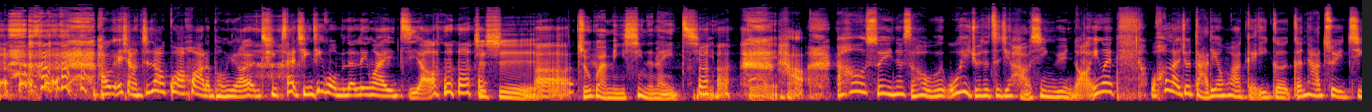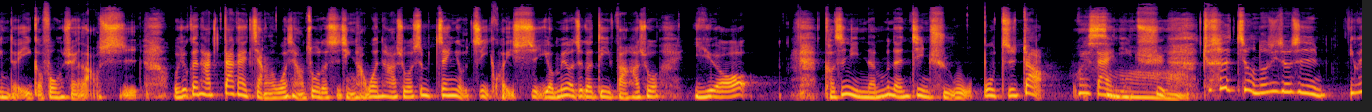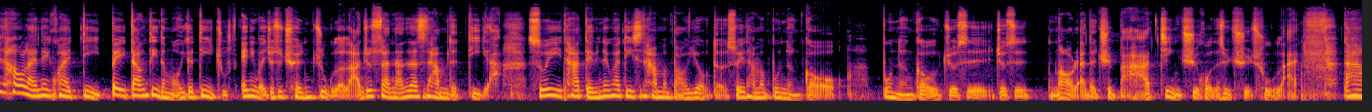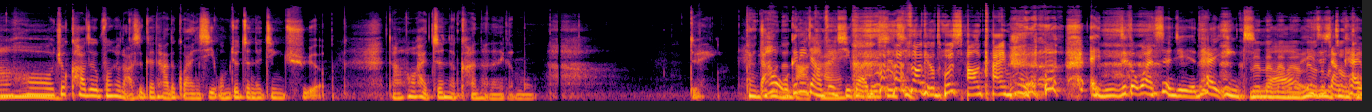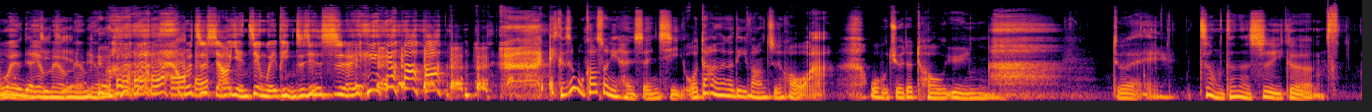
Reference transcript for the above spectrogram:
好，想知道挂画的朋友，请再请听我们的另外一集哦，就是呃主管迷信的那一集。好，然后所以那时候我我也觉得自己好幸运哦，因为我后来就打电话给一个跟他最近的一个风水老师，我就跟他大概讲了我想做的事情，他问他说是不是真有这一回事，有没有这个地方？他说有。可是你能不能进去，我不知道。会带你去，就是这种东西，就是因为后来那块地被当地的某一个地主，anyway 就是圈住了啦，就算那那是他们的地啦，所以他等于那块地是他们保有的，所以他们不能够不能够就是就是贸然的去把它进去或者是取出来，然后就靠这个风水老师跟他的关系，我们就真的进去了，然后还真的看到了那个墓，对。然后我跟你讲最奇怪的事情，到底有多想要开幕？哎，你这个万圣节也太应景了，没有没有没有没有那么重口味，没有没有没有没有，我只是想要眼见为凭这件事而已。哎，可是我告诉你很神奇，我到了那个地方之后啊，我觉得头晕。对，这种真的是一个。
